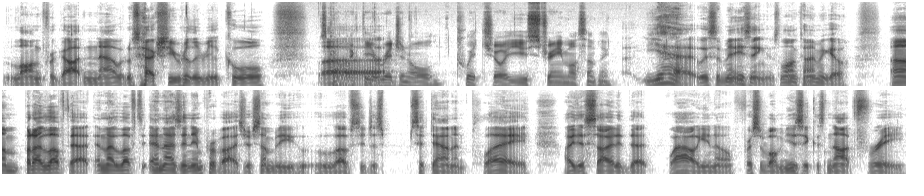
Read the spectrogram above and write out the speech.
long forgotten now. It was actually really really cool. It's kind of like Uh, the original Twitch or Ustream or something. Yeah, it was amazing. It was a long time ago. Um, but I love that. And I love to, and as an improviser, somebody who, who loves to just sit down and play, I decided that, wow, you know, first of all, music is not free.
